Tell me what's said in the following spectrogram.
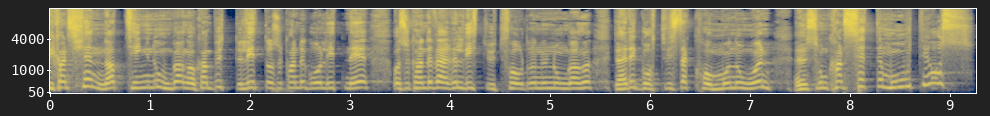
Vi kan kjenne at ting noen ganger kan bytte litt, og så kan det gå litt ned, og så kan det være litt utfordrende noen ganger. Da er det godt hvis det kommer noen eh, som kan sette mot i oss.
